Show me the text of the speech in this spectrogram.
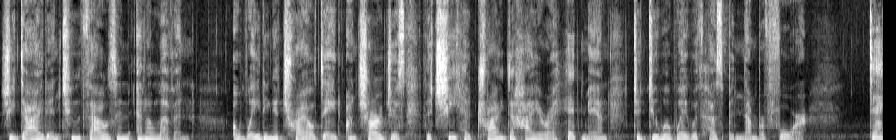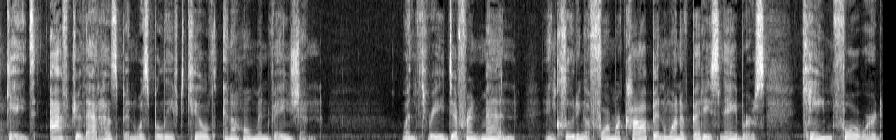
She died in 2011, awaiting a trial date on charges that she had tried to hire a hitman to do away with husband number four, decades after that husband was believed killed in a home invasion. When three different men, including a former cop and one of Betty's neighbors, came forward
